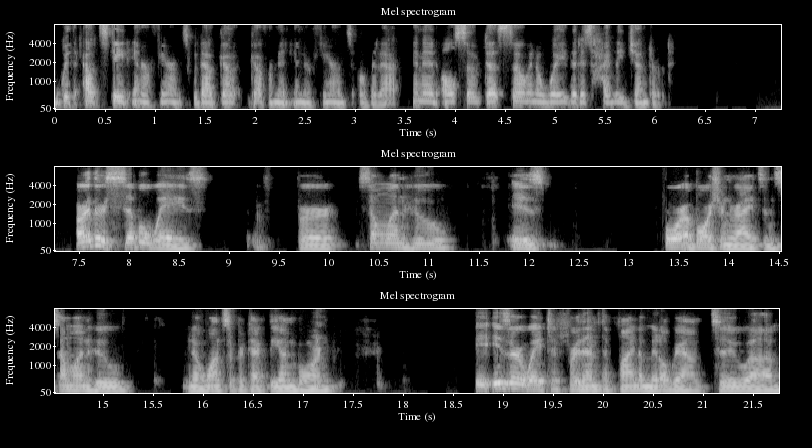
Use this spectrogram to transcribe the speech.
without state interference, without go government interference over that. And it also does so in a way that is highly gendered. Are there civil ways for someone who is for abortion rights and someone who you know wants to protect the unborn is there a way to for them to find a middle ground to uh,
